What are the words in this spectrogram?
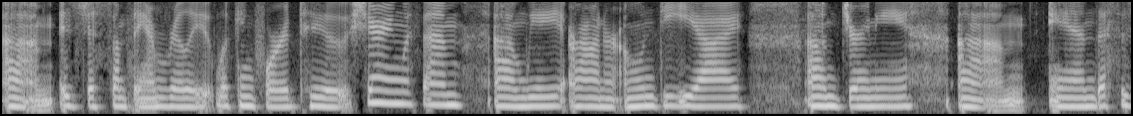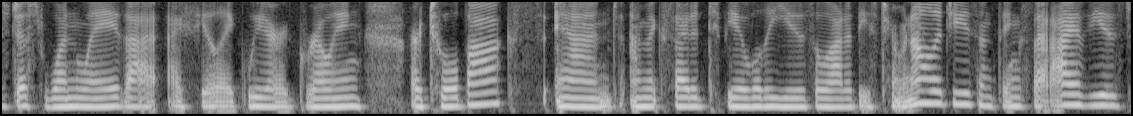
um, is just something I'm really looking forward to sharing with them. Um, we are on our own DEI um, journey, and this is just one way that I feel like we are growing our toolbox. And I'm excited to be able to use a lot of these terminologies and things that I have used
